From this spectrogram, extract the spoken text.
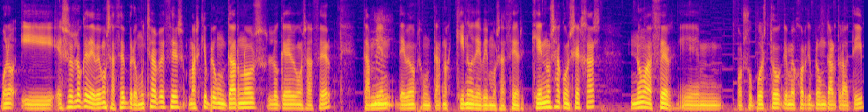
Bueno, y eso es lo que debemos hacer, pero muchas veces, más que preguntarnos lo que debemos hacer, también mm. debemos preguntarnos qué no debemos hacer. ¿Qué nos aconsejas no hacer? Y, em, por supuesto que mejor que preguntártelo a ti,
